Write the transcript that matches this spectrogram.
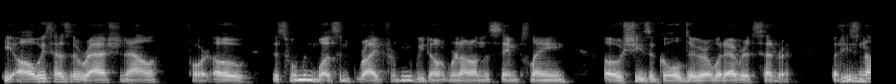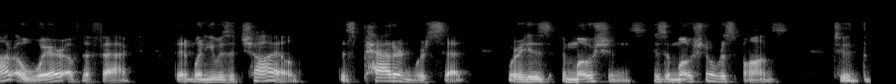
He always has a rationale for, oh, this woman wasn't right for me. We don't, we're not on the same plane. Oh, she's a gold digger or whatever, etc. But he's not aware of the fact that when he was a child, this pattern was set where his emotions, his emotional response to the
